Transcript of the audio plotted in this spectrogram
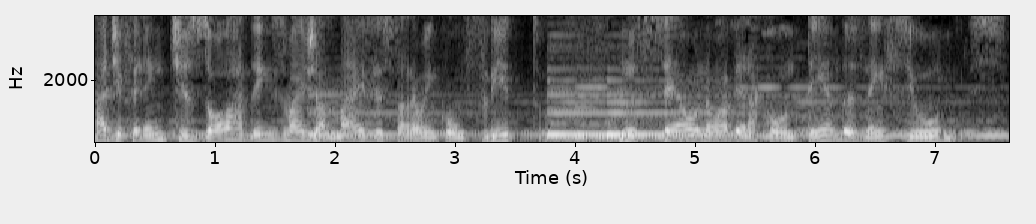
a diferentes ordens, mas jamais estarão em conflito. No céu não haverá contendas nem ciúmes.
